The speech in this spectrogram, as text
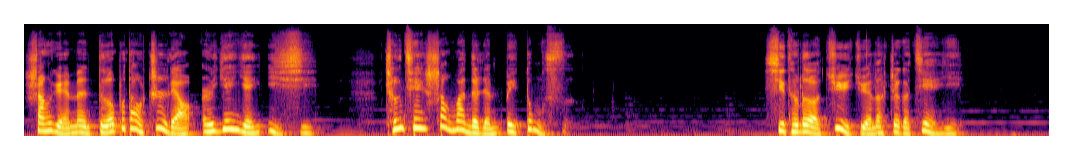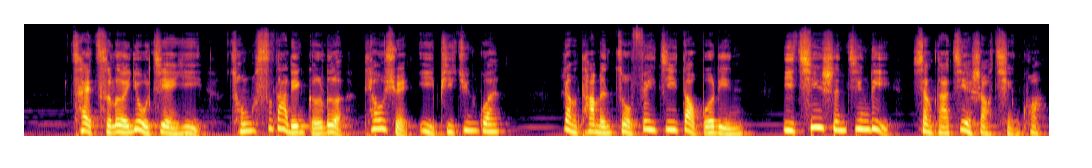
伤员们得不到治疗而奄奄一息，成千上万的人被冻死。希特勒拒绝了这个建议。蔡茨勒又建议从斯大林格勒挑选一批军官，让他们坐飞机到柏林，以亲身经历向他介绍情况。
